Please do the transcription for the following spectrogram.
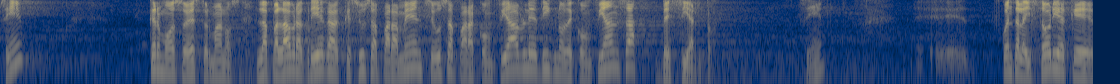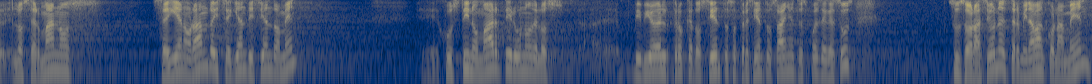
¿Sí? Qué hermoso esto, hermanos. La palabra griega que se usa para amén se usa para confiable, digno de confianza, de cierto. ¿Sí? cuenta la historia que los hermanos seguían orando y seguían diciendo amén. Eh, Justino Mártir, uno de los, eh, vivió él creo que 200 o 300 años después de Jesús, sus oraciones terminaban con amén.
